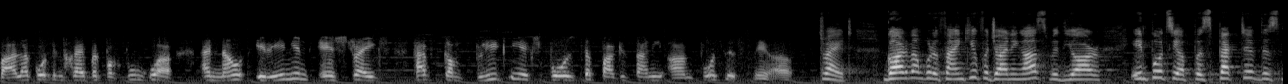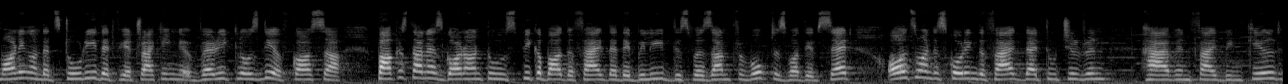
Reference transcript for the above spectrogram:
Balakot and Khyber Pakhtunkhwa, and now Iranian airstrikes have completely exposed the Pakistani armed forces. Neha. Right. Gaurav, I'm going to thank you for joining us with your inputs, your perspective this morning on that story that we are tracking very closely. Of course, uh, Pakistan has gone on to speak about the fact that they believe this was unprovoked, is what they've said. Also underscoring the fact that two children have in fact been killed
